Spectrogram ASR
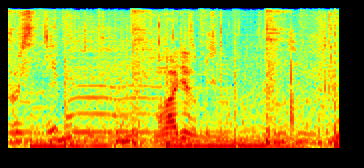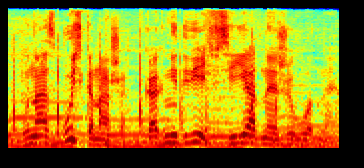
Хрустит. Молодец, Буська. У нас Буська наша, как медведь, всеядное животное.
